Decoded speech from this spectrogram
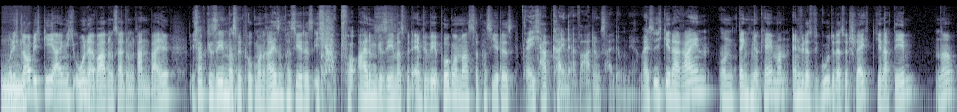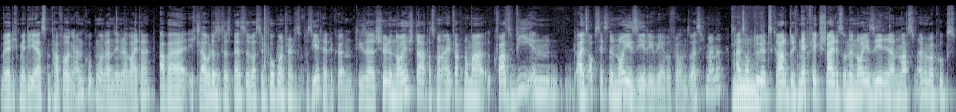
Mhm. Und ich mhm. glaube, ich gehe eigentlich ohne Erwartungshaltung ran, weil ich habe gesehen, was mit Pokémon Reisen passiert ist. Ich habe vor allem gesehen, was mit MTV Pokémon Master passiert ist. Ich habe keine Erwartungshaltung mehr. Weißt du, ich gehe da rein und denke mir, okay, Mann, entweder es wird gut oder es wird schlecht, je nachdem ne, werde ich mir die ersten paar Folgen angucken und dann sehen wir weiter. Aber ich glaube, das ist das Beste, was dem Pokémon-Franchise passiert hätte können. Dieser schöne Neustart, dass man einfach nochmal quasi wie in, als ob es jetzt eine neue Serie wäre für uns, weißt du, ich meine? Als mhm. ob du jetzt gerade durch Netflix schaltest und eine neue Serie anmachst und einfach mal guckst,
